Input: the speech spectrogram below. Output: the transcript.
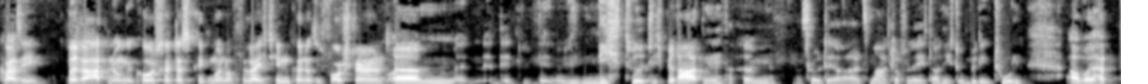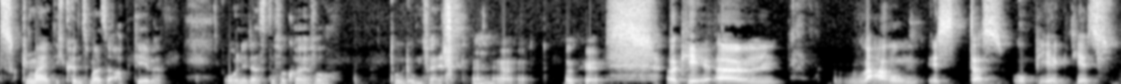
quasi beraten und gecoacht, hat, das kriegen wir noch vielleicht hin, können Sie sich vorstellen? Ähm, nicht wirklich beraten, ähm, das sollte er als Makler vielleicht auch nicht unbedingt tun, aber er hat gemeint, ich könnte es mal so abgeben, ohne dass der Verkäufer tot umfällt. Okay. Okay. Ähm, warum ist das Objekt jetzt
